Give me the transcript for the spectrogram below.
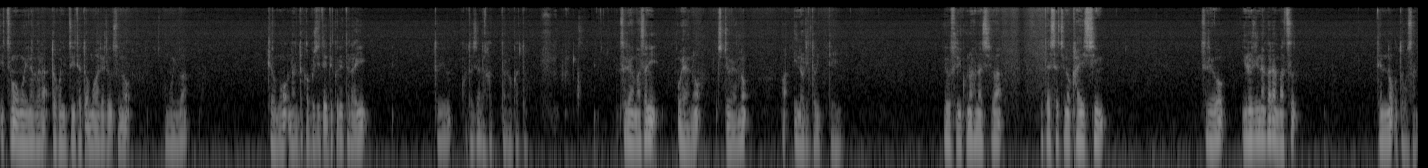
いつも思いながらどこに着いたと思われるその思いは今日も何とか無事でいてくれたらいいということじゃなかったのかと。それはまさに親の父親の祈りと言っていい。要するにこの話は私たちの改心。それを祈りながら待つ天のお父さん。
